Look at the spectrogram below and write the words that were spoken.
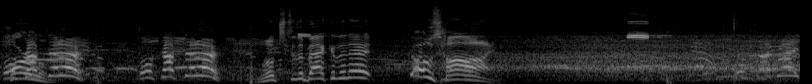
Full stop center. Full stop center. looks to the back of the net. Goes high. Offside right.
